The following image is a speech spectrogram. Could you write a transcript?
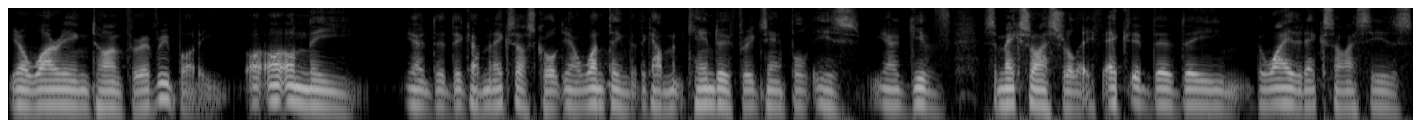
you know worrying time for everybody on, on, the you know, the, the government excise call, you know, one thing that the government can do, for example, is you know give some excise relief. the, the the way that excise is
